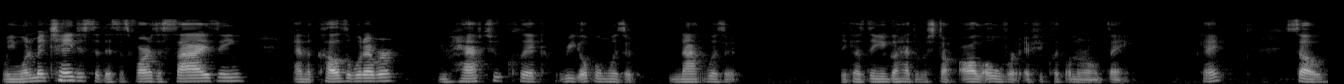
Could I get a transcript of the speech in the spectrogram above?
when you want to make changes to this, as far as the sizing and the colors or whatever, you have to click reopen wizard, not wizard. Because then you're going to have to restart all over if you click on the wrong thing. Okay? So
